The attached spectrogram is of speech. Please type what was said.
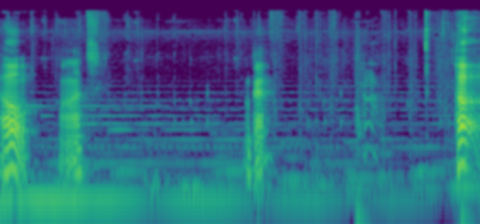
Oh. Well, that's... Okay. Huh.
